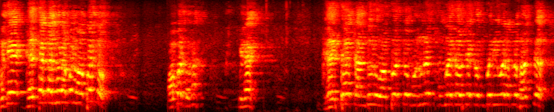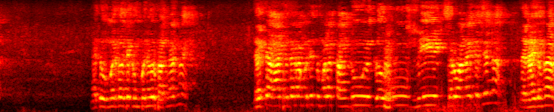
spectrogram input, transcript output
म्हणजे घरचा तांदूळ आपण वापरतो. वापरतो ना? की नाही? घरचा तांदूळ वापरतो म्हणूनच उमरगावच्या कंपनीवर आपलं भागतं. नाही तर उमरगावच्या कंपनीवर भागणार नाही. जर त्या आठ हजारामध्ये तुम्हाला तांदूळ गहू मीठ सर्व आणायचं असेल ना तर नाही जमणार.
